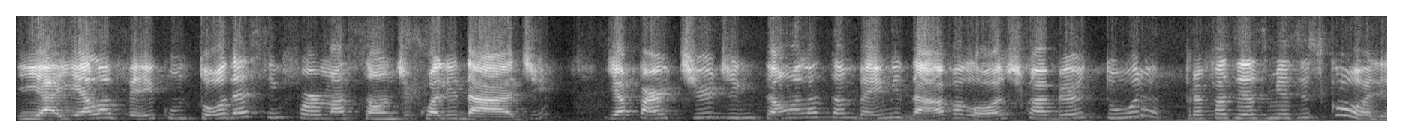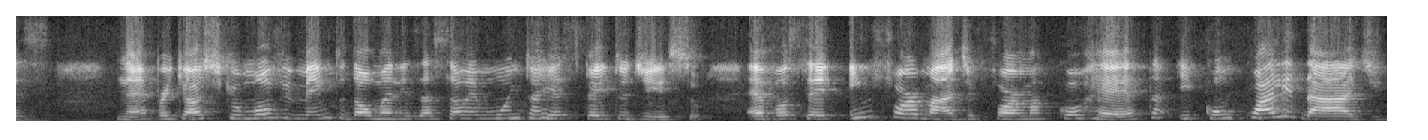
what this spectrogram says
E aí ela veio com toda essa informação de qualidade e a partir de então ela também me dava, lógico, a abertura para fazer as minhas escolhas, né? Porque eu acho que o movimento da humanização é muito a respeito disso. É você informar de forma correta e com qualidade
